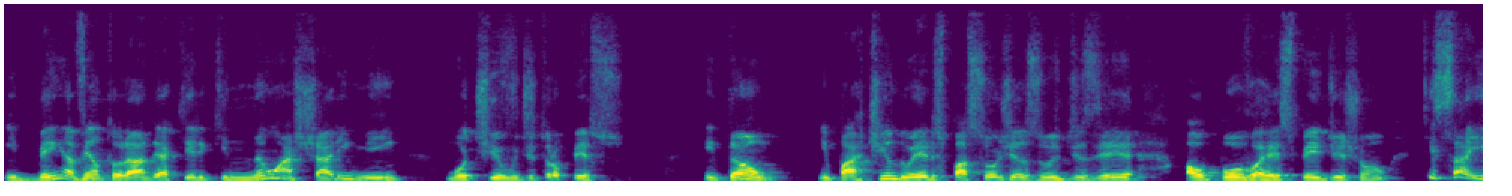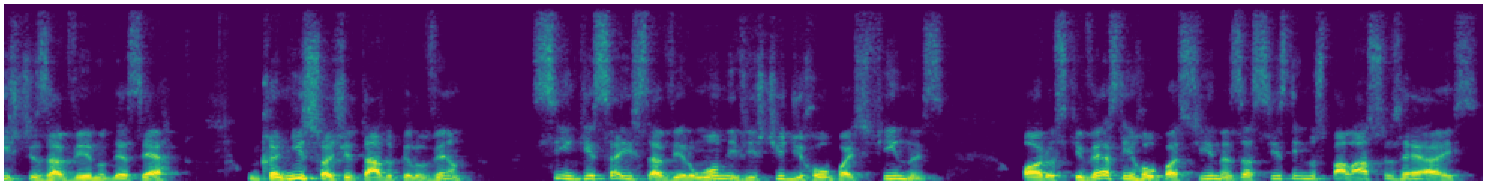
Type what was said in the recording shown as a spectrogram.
e bem-aventurado é aquele que não achar em mim motivo de tropeço. Então, em partindo eles, passou Jesus dizer ao povo a respeito de João, que saístes a ver no deserto? Um caniço agitado pelo vento? Sim, que saíste a ver um homem vestido de roupas finas? Ora, os que vestem roupas finas assistem nos palácios reais.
